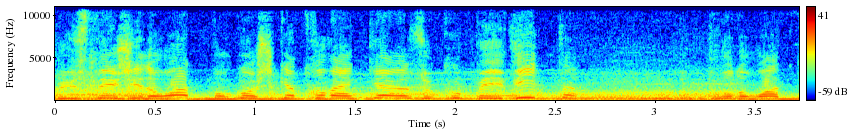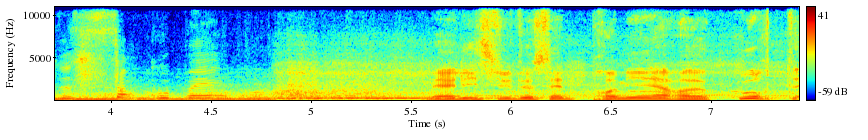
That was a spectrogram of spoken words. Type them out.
Plus léger droite, pour gauche 95 coupé vite. Pour droite sans couper. Mais à l'issue de cette première courte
